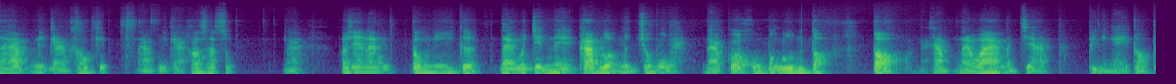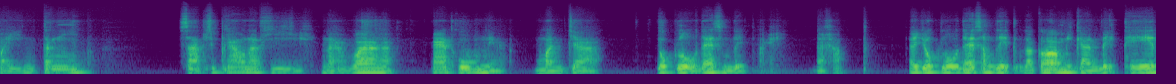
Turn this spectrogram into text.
นะครับ มีการเข้าเก็บนะครับ มีการเข้าสะสมนะ เพราะฉะนั้นตรงนี้เกิด divergence ในภาพรวม 1 ชั่วโมงนะครับ ก็คงต้องลุ้นต่อต่อนะครับนะว่ามันจะเป็นยังไงต่อไปอีกตั้ง 39 นาทีนะครับว่า5ทุ่มเนี่ยมันจะยกโลได้สำเร็จไหมนะครับถ้ายกโลได้สำเร็จแล้วก็มีการเบรกเทน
